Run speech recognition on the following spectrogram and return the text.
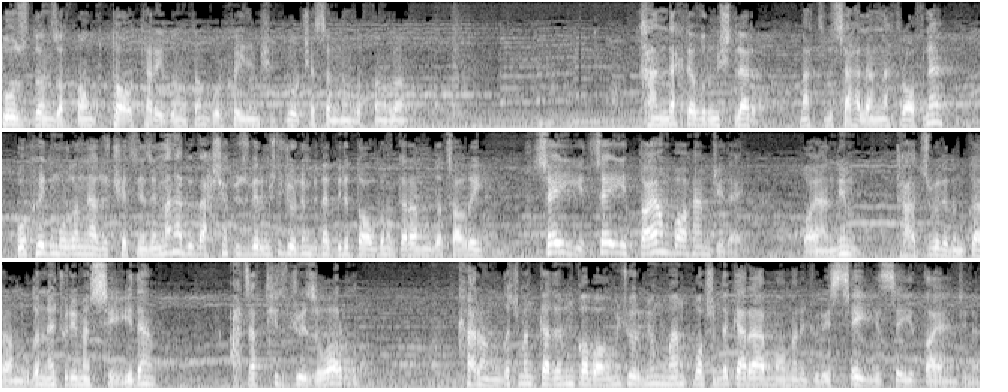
Dozdan, zatdan, quta, təriqdən qorxaydım ki, yol kəsəndən zatdan ola. Xəndək də vurmuşdular Məscid-i Səhlənin ətrafına. Qorxaydım oradan nə cür keçinəcəm. Mənə bir vəhşət üz vermişdi. Gördüm bir biri daldan o qaranlıqda çağırır. Seyyid, Seyyid dayan ba həm gedək. Dayandım, təəccüb elədim qaranlıqda. Nə görəyim mən Seyyidəm. Əcəb tiz gözü vardı. Qaranlıqda ki mən qədəmin qabağımı görmüyorum. Mənim başımda qara əmma mənə görür. Seyyid, Seyyid dayancına.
